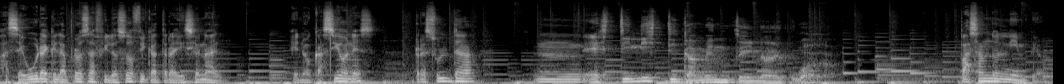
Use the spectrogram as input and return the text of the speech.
Asegura que la prosa filosófica tradicional, en ocasiones, resulta mm, estilísticamente inadecuada. Pasando en limpio.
